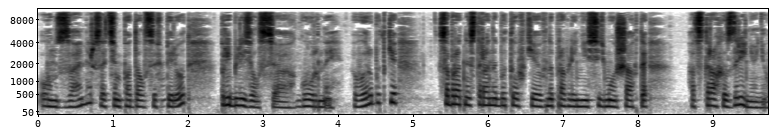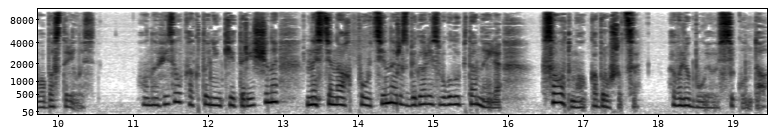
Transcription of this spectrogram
Он замер, затем подался вперед, приблизился к горной выработке с обратной стороны бытовки в направлении седьмой шахты. От страха зрение у него обострилось. Он увидел, как тоненькие трещины на стенах паутины разбегались вглубь тоннеля. Свод мог обрушиться в любую секунду.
